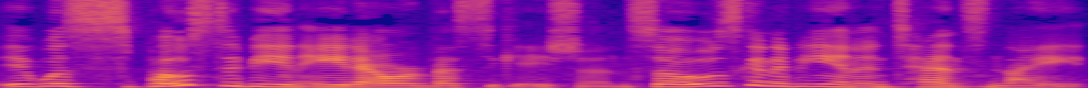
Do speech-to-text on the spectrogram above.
it was supposed to be an eight hour investigation. So it was going to be an intense night.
